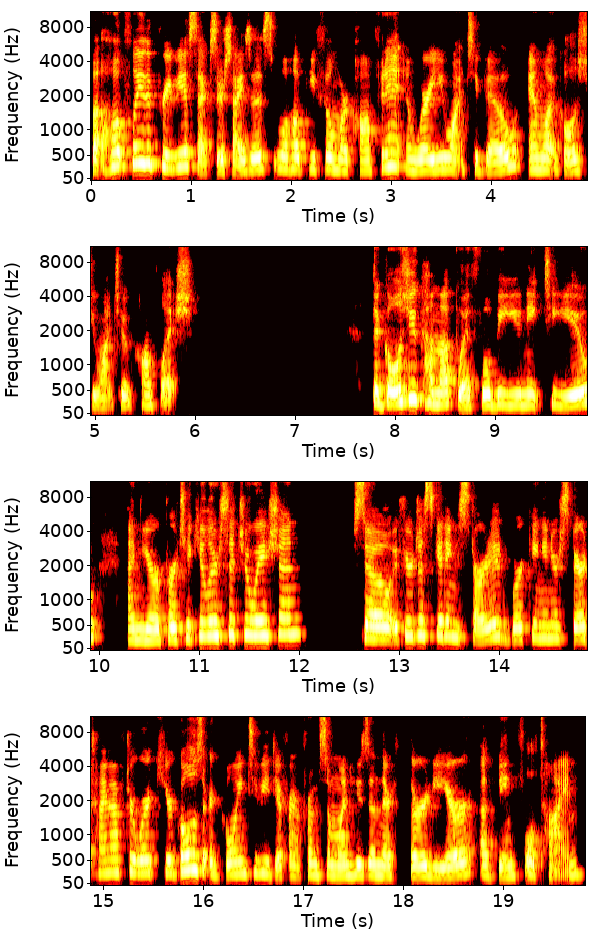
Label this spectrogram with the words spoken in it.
but hopefully the previous exercises will help you feel more confident in where you want to go and what goals you want to accomplish. The goals you come up with will be unique to you and your particular situation. So, if you're just getting started working in your spare time after work, your goals are going to be different from someone who's in their third year of being full time.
